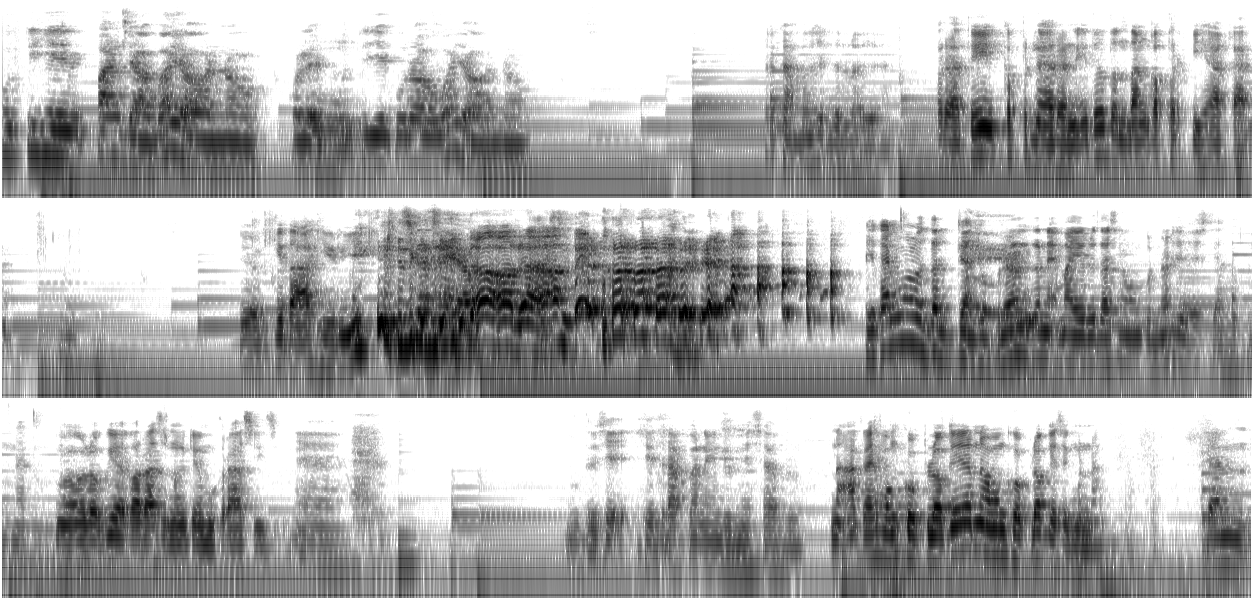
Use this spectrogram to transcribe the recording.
putih Pandawa ya ono golek Hmm. putih Kurawa ya ono Tergantung sih dulu ya. berarti kebenaran itu tentang keberpihakan yuk kita akhiri diskusi Ya, kita ada Ya kan ngono ter- dianggap benar kena mayoritas ngomong benar ya dianggap benar. mau lo ya kau rasa seneng demokrasi sih Ya. Itu sih diterapkan di Indonesia, Bro. nah akeh wong goblok ya nah wong goblok ya sing menang Dan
